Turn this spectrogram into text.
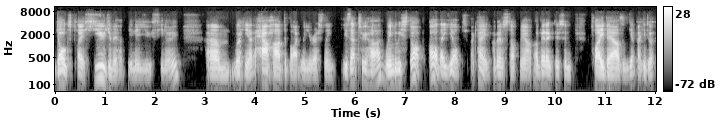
dogs play a huge amount in their youth, you know um, working out how hard to bite when you're wrestling. Is that too hard? When do we stop? Oh, they yelped. Okay, I better stop now. I better do some play bows and get back into it.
